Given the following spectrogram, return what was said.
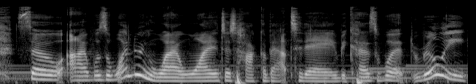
so I was wondering what I wanted to talk about today because what really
